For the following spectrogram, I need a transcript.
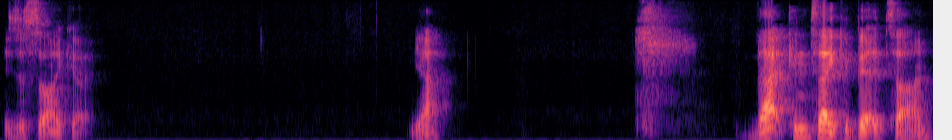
is a psycho. Yeah? That can take a bit of time.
